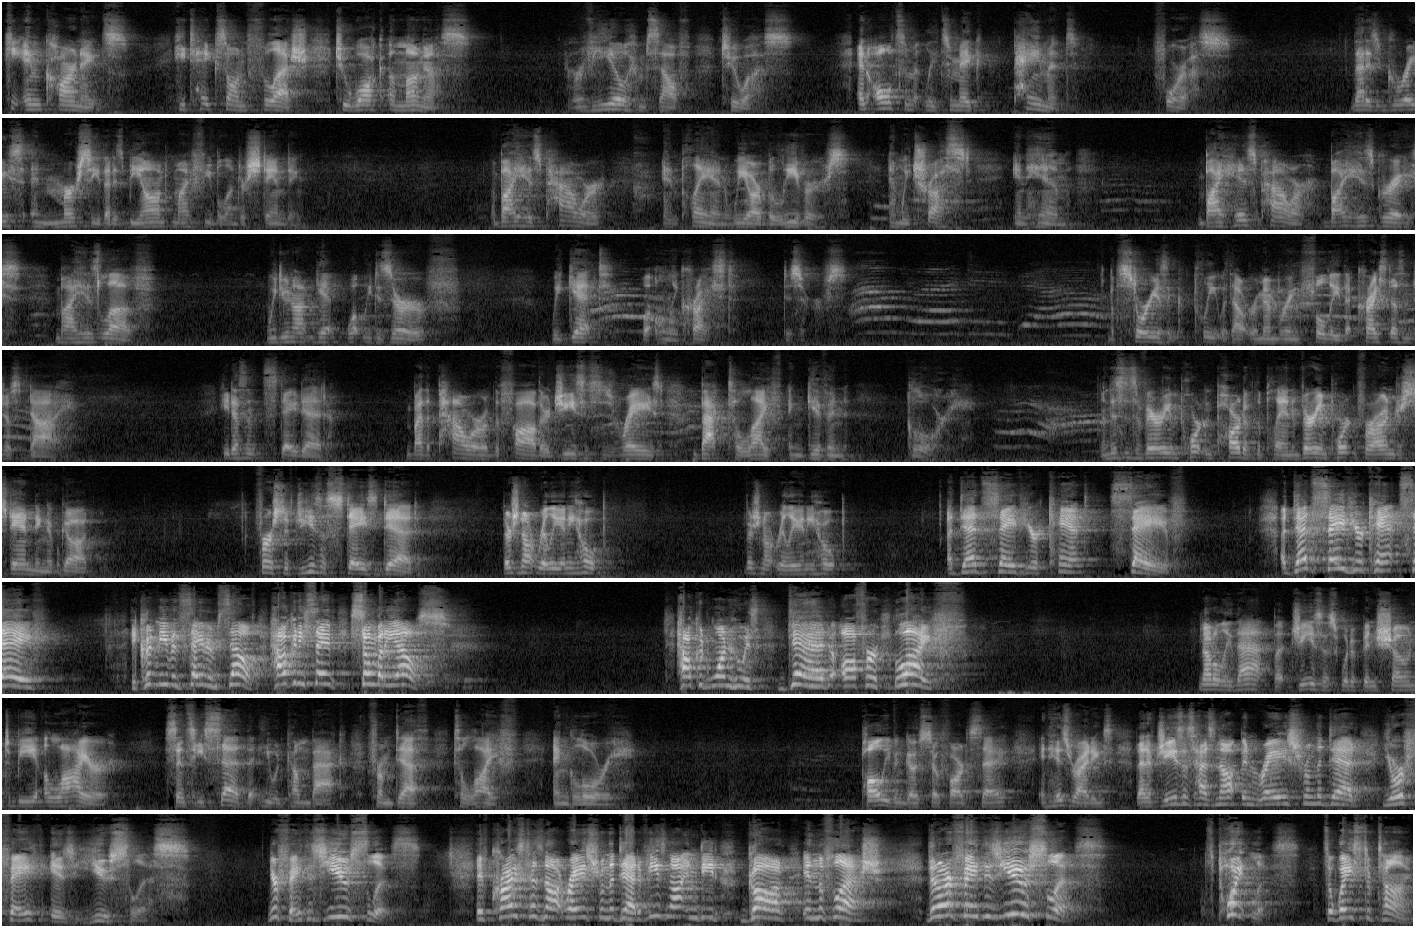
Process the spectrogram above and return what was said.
He incarnates, He takes on flesh to walk among us reveal himself to us, and ultimately to make payment for us. That is grace and mercy that is beyond my feeble understanding. By his power and plan, we are believers and we trust in him. By his power, by his grace, by his love, we do not get what we deserve. We get what only Christ deserves. But the story isn't complete without remembering fully that Christ doesn't just die, he doesn't stay dead. By the power of the Father, Jesus is raised back to life and given glory. And this is a very important part of the plan, and very important for our understanding of God. First, if Jesus stays dead, there's not really any hope. There's not really any hope. A dead Savior can't save. A dead Savior can't save. He couldn't even save himself. How can he save somebody else? How could one who is dead offer life? Not only that, but Jesus would have been shown to be a liar since he said that he would come back from death to life and glory. Paul even goes so far to say in his writings that if Jesus has not been raised from the dead, your faith is useless. Your faith is useless. If Christ has not raised from the dead, if he's not indeed God in the flesh, then our faith is useless. It's pointless. It's a waste of time.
